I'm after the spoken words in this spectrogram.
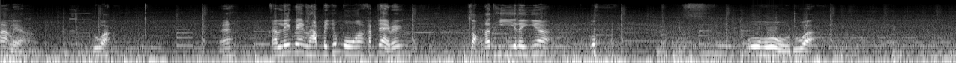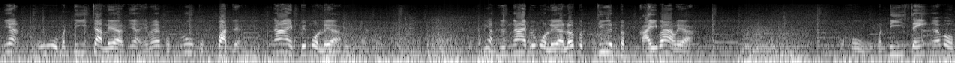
มากๆเลยอะดูอะนไหมคันเล็กแม่งทำเป็นชั่วโมงอะคันใหญ่แม่งสองนาทีอะไรเงี้ยโอ้โอ้โหดูอะเนี่ยโอ้โหมันดีจัดเลยอะเนี่ยเห็นไหมผมลูกผมปัดเนี่ยง่ายไปหมดเลยอะ เนี่ยคือง่ายไปหมดเลยอะแล้วแบบยื่นแบบไกลมากเลยอะโอ้โหมันดีเจ๊งครับผม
